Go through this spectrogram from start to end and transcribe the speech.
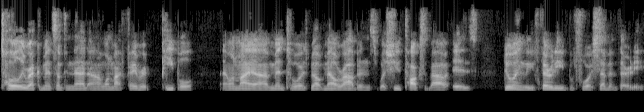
totally recommend something that uh, one of my favorite people and one of my uh, mentors, Mel, Mel Robbins, what she talks about is doing the 30 before 7:30,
